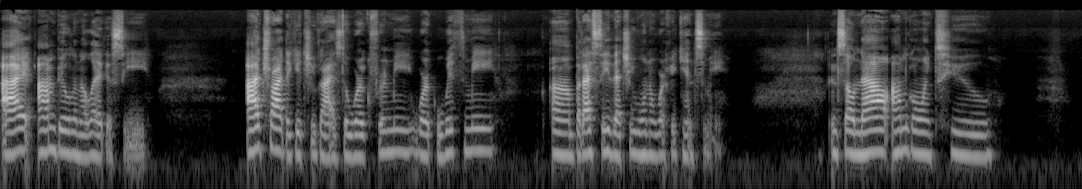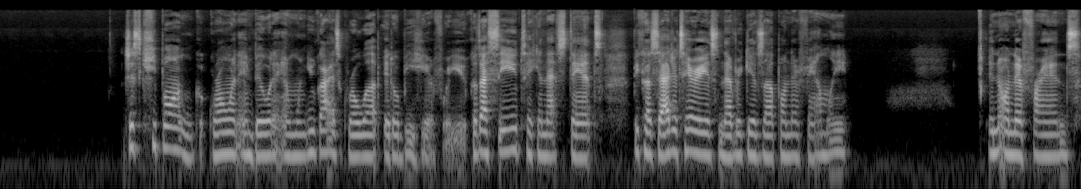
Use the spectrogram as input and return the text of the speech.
I i'm building a legacy. I tried to get you guys to work for me work with me um, but i see that you want to work against me. And so now i'm going to just keep on growing and building and when you guys grow up it'll be here for you. Because i see you taking that stance because sagittarius never gives up on their family and on their friends.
